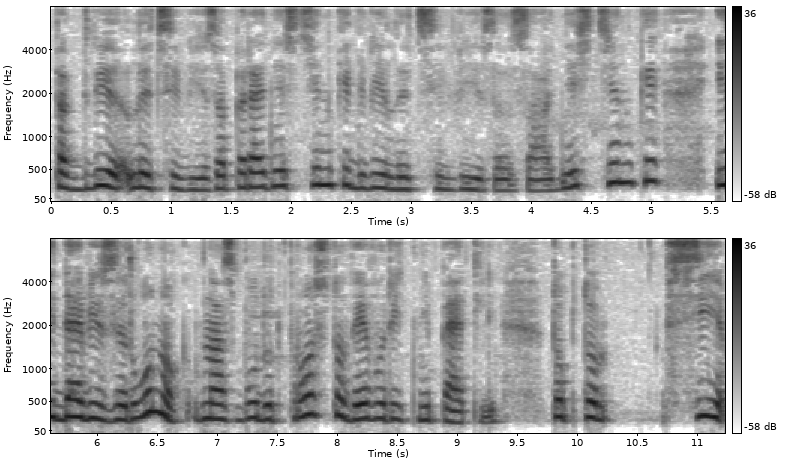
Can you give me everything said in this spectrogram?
Так, дві лицеві за передні стінки, дві лицеві за задні стінки. І де візерунок, в нас будуть просто виворітні петлі. Тобто всі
